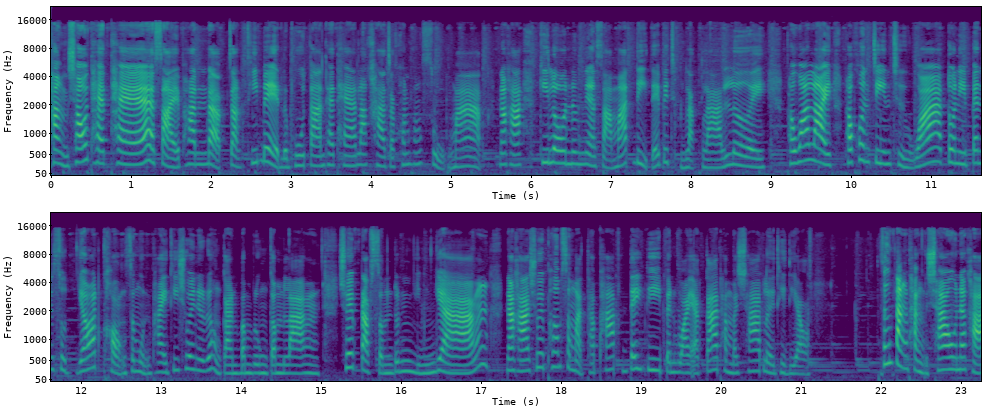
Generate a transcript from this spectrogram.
ผังเช่าแท้ๆ สายพันธุ์แบบจากทิเบต หรือภูตานแท้ๆ ราคาจะค่อนข้างสูงมากนะคะ กิโลนึงเนี่ยสามารถดีดได้ไปถึงหลักล้านเลย เพราะว่าอะไร เพราะคนจีนถือว่าตัวนี้เป็นสุดยอดของสมุนไพรที่ช่วยในเรื่องของการบำรุงกำลัง ช่วยปรับสมดุลหยินหยางนะคะ ช่วยเพิ่มสมรรถภาพได้ดีเป็นไวอาก้าธรรมชาติเลยทีเดียว ซึ่งตังถังเช่านะคะ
